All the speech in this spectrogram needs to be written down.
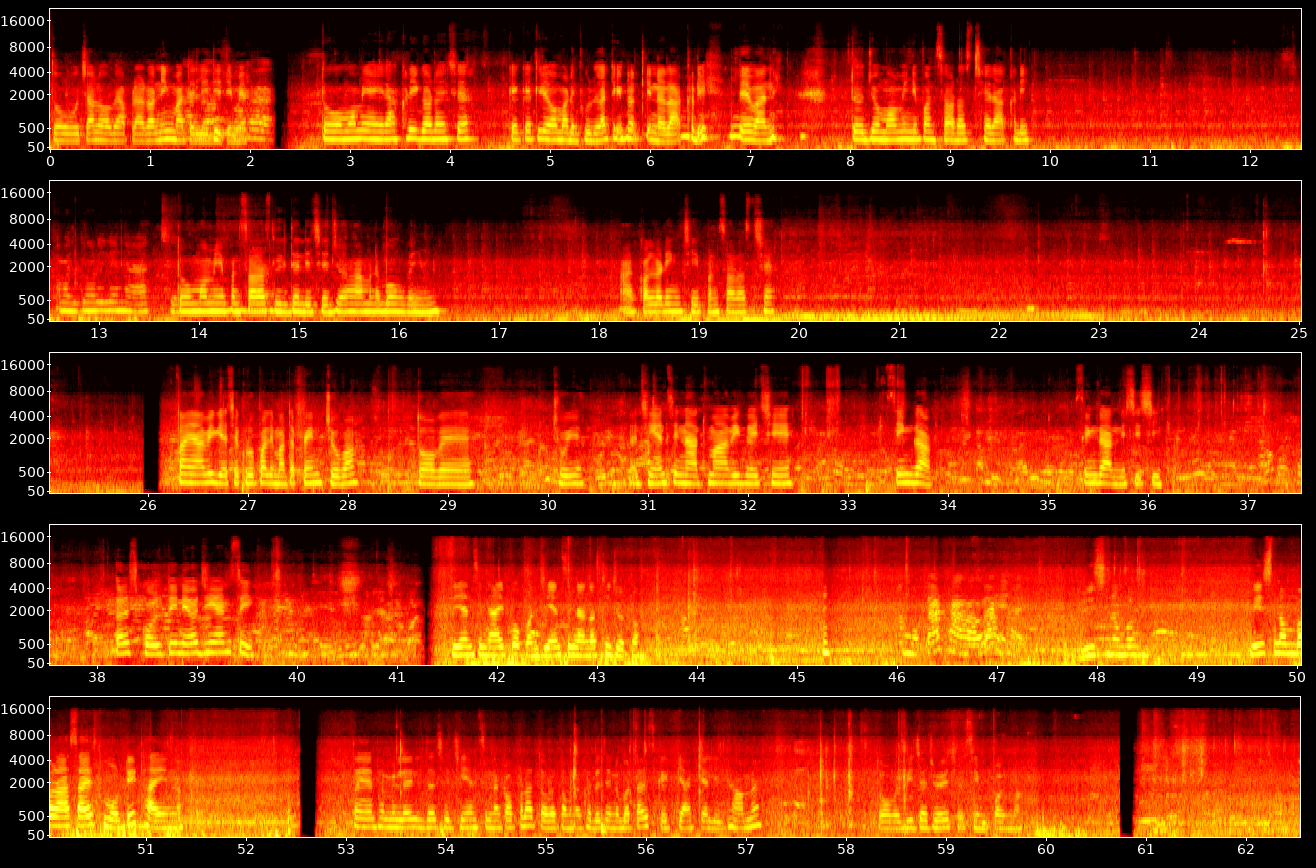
તો ચાલો હવે આપણા રનિંગ માટે લીધી હતી મેં. તો મમ્મી અહીં રાખડી ગણે છે કે કેટલી અમારી ભૂલાતી નથી ને રાખડી લેવાની. તો જો મમ્મીની પણ સરસ છે રાખડી. તો મમ્મીએ પણ સરસ લીધેલી છે. જો, આ મને બહુ ગયું આ કલરિંગ છે પણ સરસ છે. તો આવી ગયા છે કૃપાલી માટે પેન્ટ જોવા. તો હવે જોઈએ. જીએનસીના હાથમાં આવી ગઈ છે સિંગાર. સિંગારની શીશી. તારે સ્કોલતી ને જીએનસી જીએનસીને આપ્યો પણ જીએનસીના નથી જોતો. વીસ નંબર. વીસ નંબર આ સાઇઝ મોટી થાય ને તો અહીંયા તમે લઈ લીધા છે જીએનસીના કપડાં. તો હવે તમને ઘરે જઈને બતાવીશ કે ક્યાં ક્યાં લીધા અમે. તો હવે બીજા જોઈએ છે સિમ્પલમાં.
